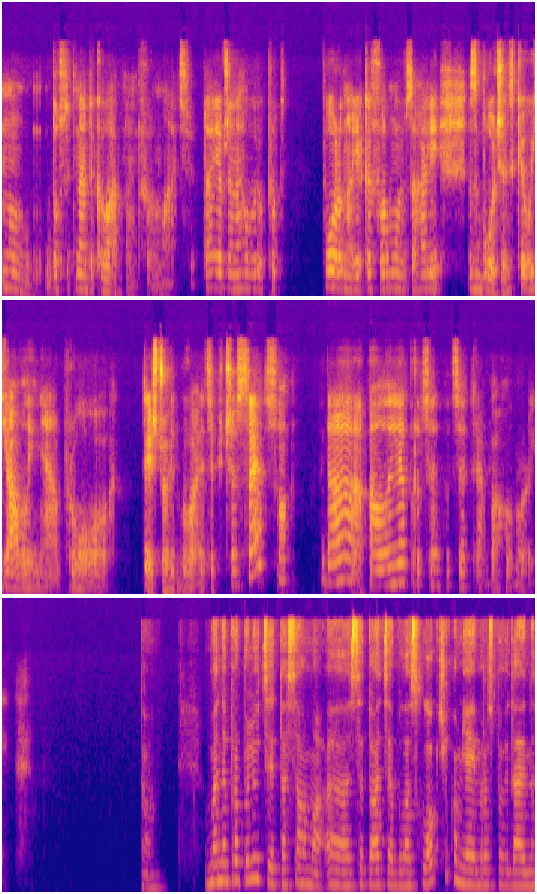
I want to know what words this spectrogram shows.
ну, досить неадекватну інформацію. Та? Я вже не говорю про порно, яке формує взагалі збочинське уявлення про те, що відбувається під час сексу, да? але про це, про це треба говорити. Так. В мене про полюції та сама е, ситуація була з хлопчиком. Я їм розповідаю на,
